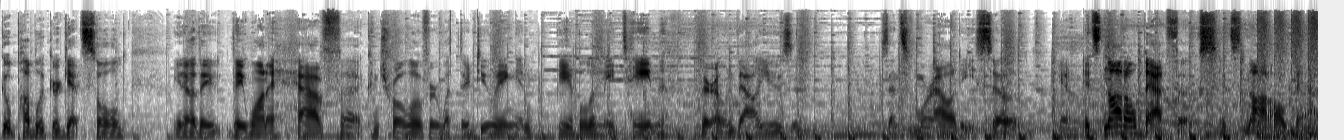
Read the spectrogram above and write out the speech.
go public or get sold. You know, they, they want to have uh, control over what they're doing and be able to maintain their own values and sense of morality. So yeah, it's not all bad, folks. It's not all bad.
